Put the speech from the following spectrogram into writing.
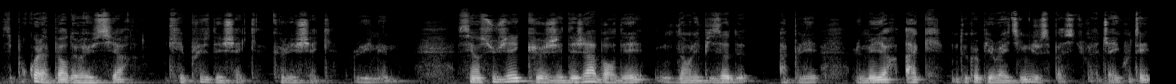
c'est pourquoi la peur de réussir crée plus d'échecs que l'échec lui-même. C'est un sujet que j'ai déjà abordé dans l'épisode appelé Le meilleur hack de copywriting. Je ne sais pas si tu l'as déjà écouté.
